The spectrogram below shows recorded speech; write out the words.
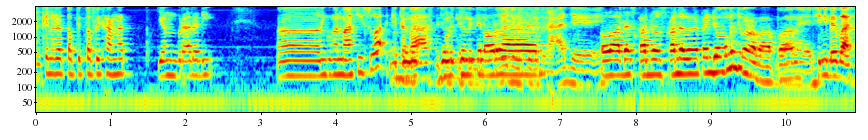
mungkin ada topik-topik hangat yang berada di eh, lingkungan mahasiswa kita Julit- bahas di julit-julitin orang. Iya, julit-julitin aja. Kalau ada skandal-skandal yang pengen diomongin juga nggak apa-apa. Boleh. Di sini bebas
